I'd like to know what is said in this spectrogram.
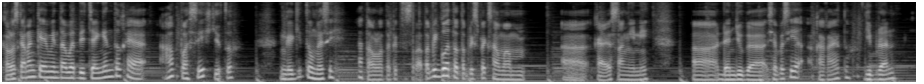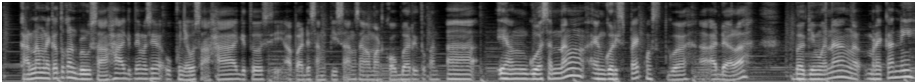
Kalau sekarang kayak minta buat dicengin tuh kayak apa sih? gitu. Nggak gitu nggak sih? Atau Allah tapi terserah. Tapi gue tetap respect sama uh, kayak sang ini. Uh, dan juga siapa sih kakaknya tuh? Gibran karena mereka tuh kan berusaha gitu ya maksudnya punya usaha gitu sih apa ada sang pisang sama markobar itu kan. Uh, yang gue senang yang gue respect maksud gue uh, adalah bagaimana mereka nih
